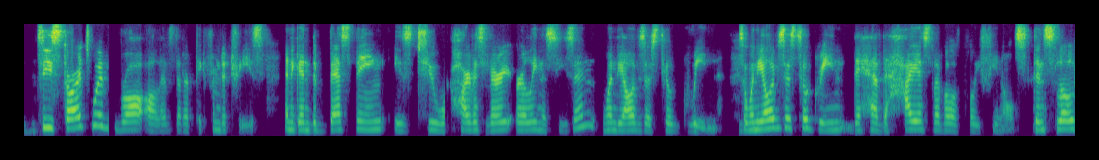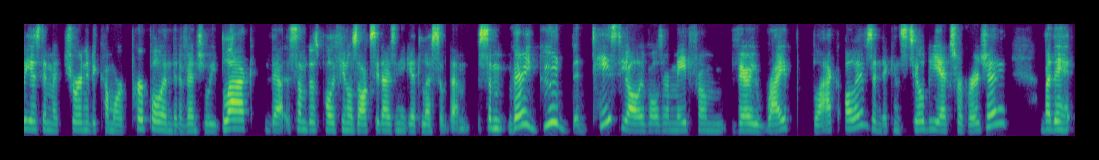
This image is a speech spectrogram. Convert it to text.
Mm-hmm. So you start with raw olives that are picked from the trees. And again, the best thing is to harvest very early in the season when the olives are still green. So when the olives are still green, they have the highest level of polyphenols. Then slowly as they mature and they become more purple and then eventually black, that some of those polyphenols oxidize and you get less of them. Some very good and tasty olive oils are made from very ripe black olives and they can still be extra virgin, but they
